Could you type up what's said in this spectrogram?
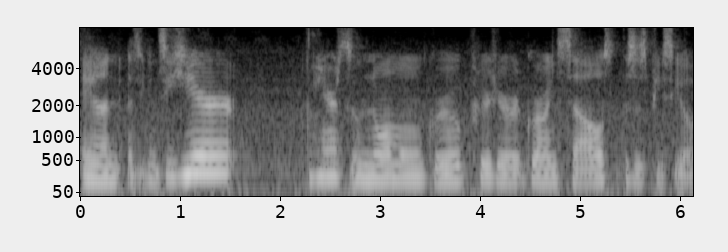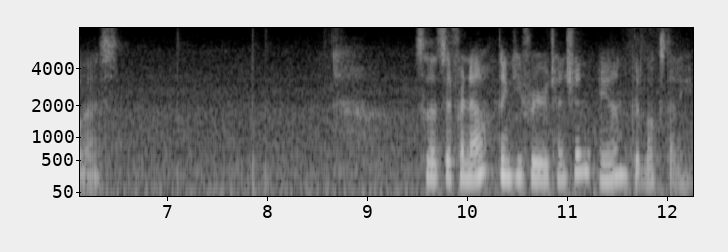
And as you can see here, here's the normal group. Here's your growing cells. This is PCOS. So that's it for now. Thank you for your attention and good luck studying.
